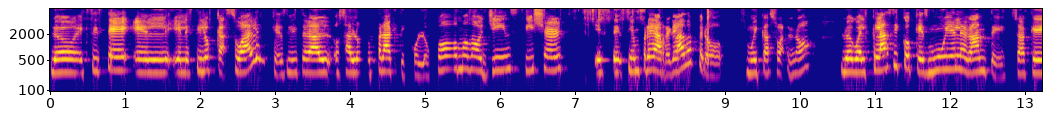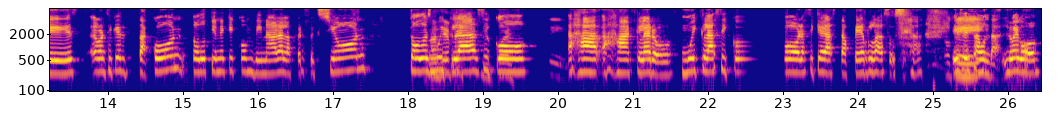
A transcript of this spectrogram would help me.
Luego existe el, el estilo casual, que es literal, o sea, lo práctico, lo cómodo, jeans, t-shirt, este, siempre arreglado, pero es muy casual, ¿no? Luego el clásico que es muy elegante, o sea, que es, ahora sí que tacón, todo tiene que combinar a la perfección, todo es muy clásico. Ajá, ajá, claro, muy clásico, ahora sí que hasta perlas, o sea, es esa onda. Luego,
